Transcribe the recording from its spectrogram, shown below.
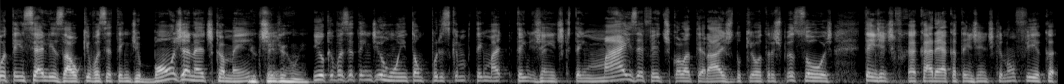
potencializar o que você tem de bom geneticamente E o que tem de ruim. e o que você tem de ruim. Então, por isso que tem, mais, tem gente que tem mais efeitos colaterais do que outras pessoas. Tem gente que fica careca, tem gente que não fica.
